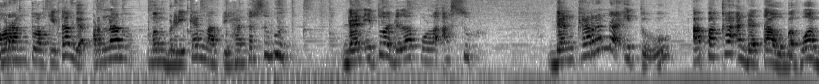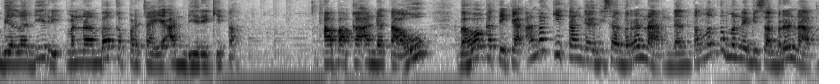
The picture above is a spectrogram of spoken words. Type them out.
orang tua kita nggak pernah memberikan latihan tersebut. Dan itu adalah pola asuh. Dan karena itu, apakah Anda tahu bahwa bela diri menambah kepercayaan diri kita? Apakah Anda tahu bahwa ketika anak kita nggak bisa berenang dan teman-temannya bisa berenang,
